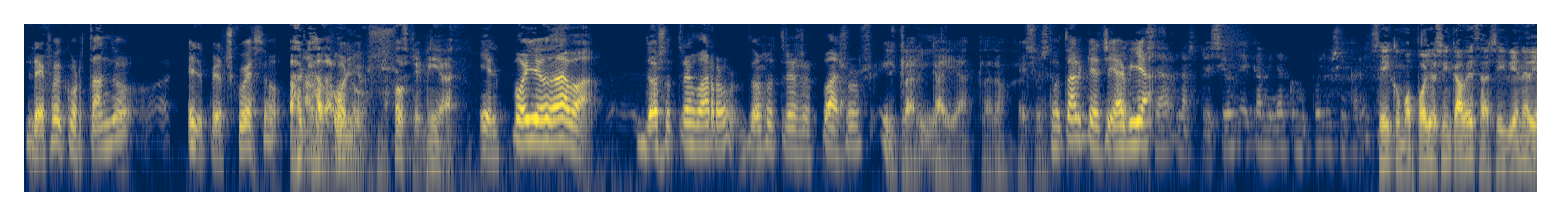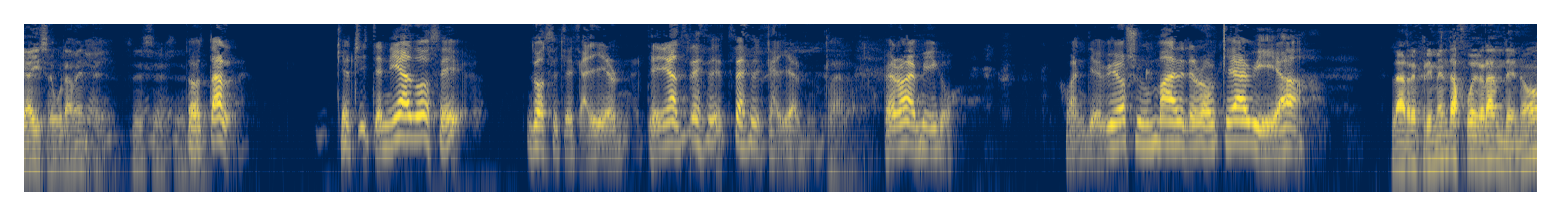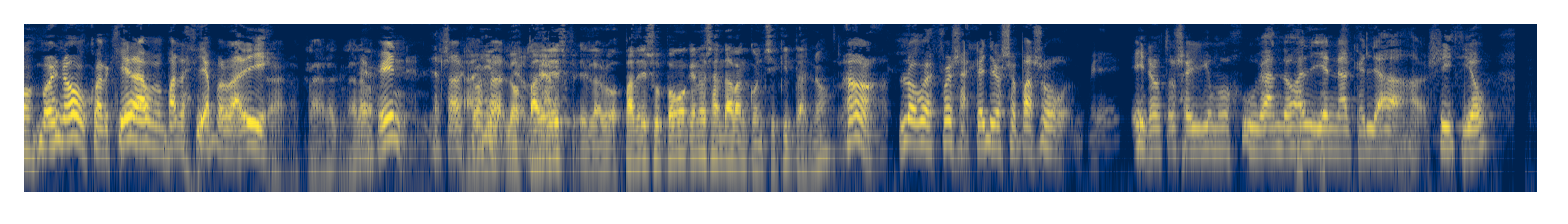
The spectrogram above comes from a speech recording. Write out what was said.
le fue cortando el pescuezo A los cada uno. pollos. Madre mía. El pollo daba dos o tres barros, dos o tres pasos y, Y claro, caía. caía, claro. Eso es Total, que si o había- sea, la expresión de caminar como pollo sin cabeza. Sí, como pollo sin cabeza, sí, viene de ahí seguramente. ahí, Sí, sí, sí. Total, que si tenía 12, 12 que cayeron. Tenía 13, 13 cayeron. Claro. Pero amigo, cuando vio su madre lo que había, La reprimenda fue grande, ¿no? bueno, cualquiera parecía por ahí. Claro, claro, En claro. fin, esas Allí cosas. los padres, eh, los padres supongo que no se andaban con chiquitas, ¿no? No, luego después aquello se pasó y nosotros seguimos jugando allí en aquel sitio,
